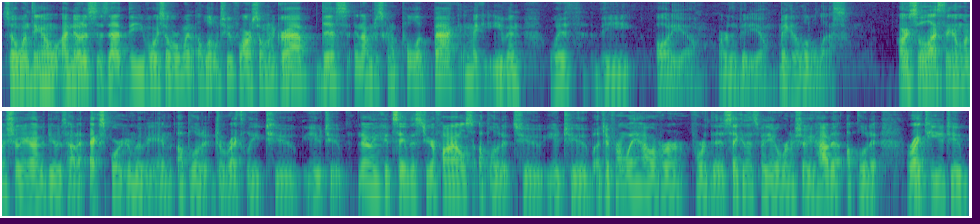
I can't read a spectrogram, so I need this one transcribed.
So one thing I, noticed is that the voiceover went a little too far. So I'm going to grab this and I'm just going to pull it back and make it even with the audio or the video, make it a little less. All right, so the last thing I want to show you how to do is how to export your movie and upload it directly to YouTube. Now, you could save this to your files, upload it to YouTube a different way. However, for the sake of this video, we're going to show you how to upload it right to YouTube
